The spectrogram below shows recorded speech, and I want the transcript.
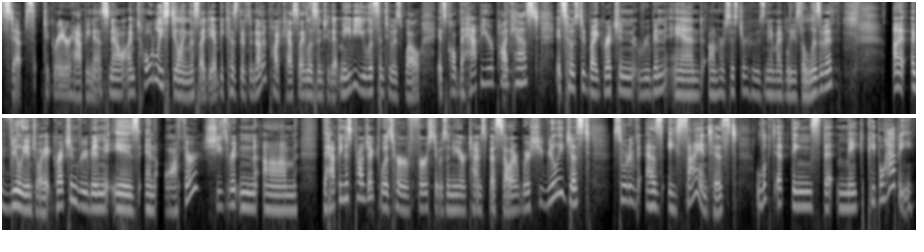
steps to greater happiness. Now, I'm totally stealing this idea because there's another podcast I listen to that maybe you listen to as well. It's called the Happier Podcast. It's hosted by Gretchen Rubin and um, her sister, whose name I believe is Elizabeth. I, I, really enjoy it. Gretchen Rubin is an author. She's written um, The Happiness Project was her first. It was a New York Times bestseller where she really just sort of as a scientist looked at things that make people happy,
